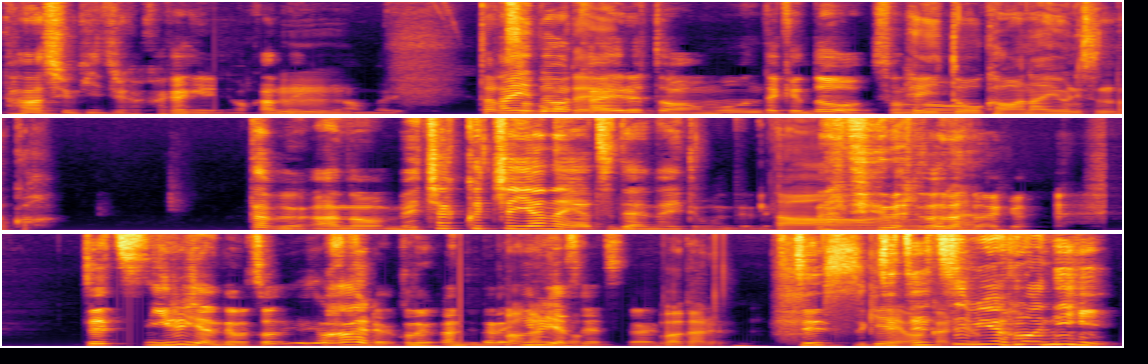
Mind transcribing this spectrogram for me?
話を聞いてる限りわかんないけど、うんあんまり。ただそこまで、は変えるとは思うんだけど、その、ヘイトを買わないようにするのか。多分、あの、めちゃくちゃ嫌なやつではないと思うんだよね。あー なんていうんだろうななんか、絶、いるじゃん。でも、そわかるこの感じ。なんかいるやつのやつ。わかる。ぜすげえわかるよ絶妙に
